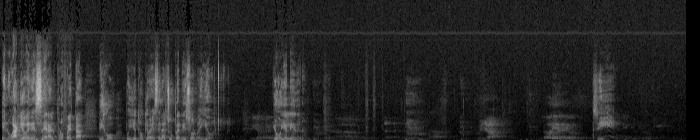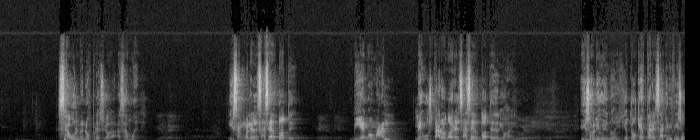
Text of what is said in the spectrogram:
En lugar de obedecer al profeta, dijo, pues yo tengo que obedecer al supervisor. Y yo, yo soy el líder. Sí. Saúl menospreció a Samuel. Y Samuel era el sacerdote. Bien o mal, le gustaron o no, era el sacerdote de Dios ahí. Y Saúl dijo, no, yo tengo que esperar el sacrificio.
